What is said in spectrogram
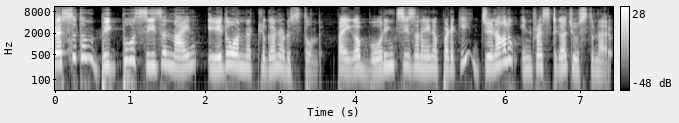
ప్రస్తుతం బిగ్ బాస్ సీజన్ నైన్ ఏదో అన్నట్లుగా నడుస్తోంది. పైగా బోరింగ్ సీజన్ అయినప్పటికీ జనాలు ఇంట్రెస్ట్గా చూస్తున్నారు.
